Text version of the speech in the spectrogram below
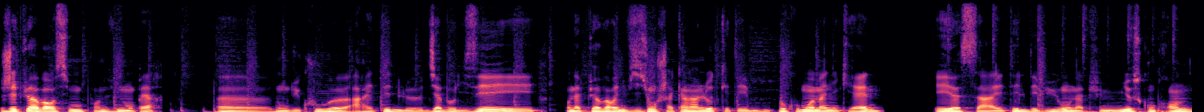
j'ai pu avoir aussi mon point de vue de mon père. donc du coup, arrêter de le diaboliser et on a pu avoir une vision chacun l'un l'autre qui était beaucoup moins manichéenne et euh, ça a été le début, on a pu mieux se comprendre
